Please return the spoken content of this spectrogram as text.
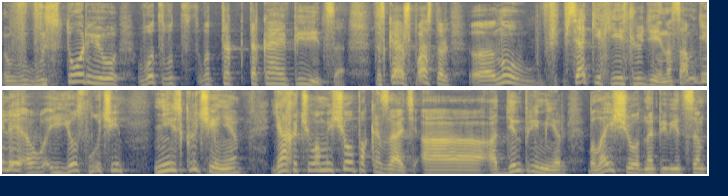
в, в историю вот, вот, вот так, такая певица. Ты скажешь, пастор, э, ну, всяких есть людей. На самом деле, э, ее случай не исключение. Я хочу вам еще показать а, один пример. Была еще одна певица.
